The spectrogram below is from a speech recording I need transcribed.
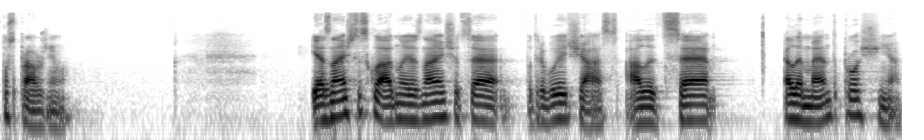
По-справжньому. Я знаю, що це складно, я знаю, що це потребує час, але це елемент прощення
